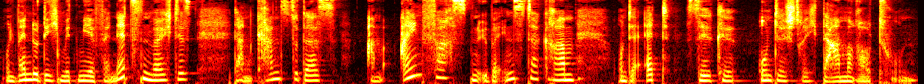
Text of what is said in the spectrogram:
Und wenn du dich mit mir vernetzen möchtest, dann kannst du das am einfachsten über Instagram unter silke-damerau tun.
